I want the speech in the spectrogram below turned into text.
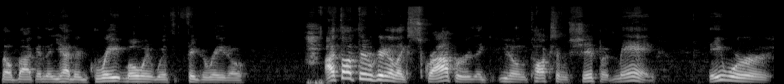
belt back, and then you had a great moment with Figueiredo. I thought they were gonna like scrap or like you know talk some shit, but man, they were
